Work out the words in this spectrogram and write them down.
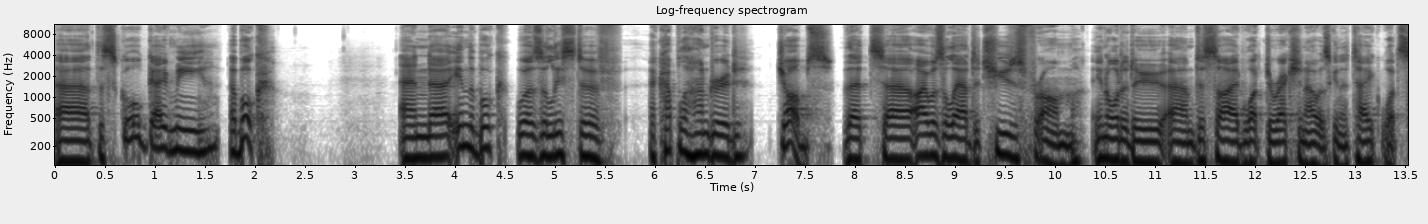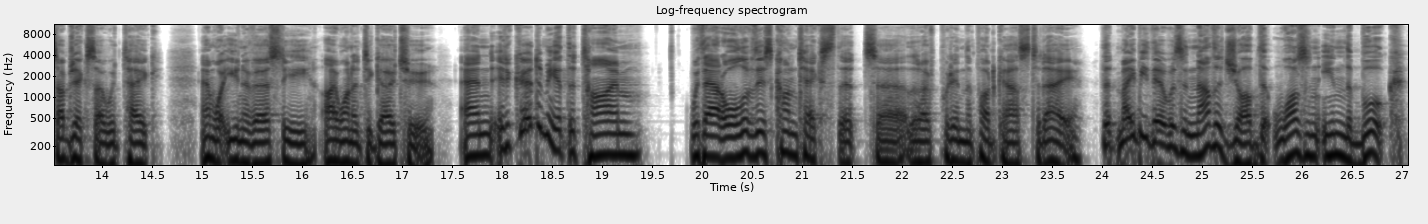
uh, the school gave me a book. And uh, in the book was a list of a couple of hundred jobs that uh, I was allowed to choose from in order to um, decide what direction I was going to take, what subjects I would take, and what university I wanted to go to. And it occurred to me at the time, without all of this context that uh, that I've put in the podcast today, that maybe there was another job that wasn't in the book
